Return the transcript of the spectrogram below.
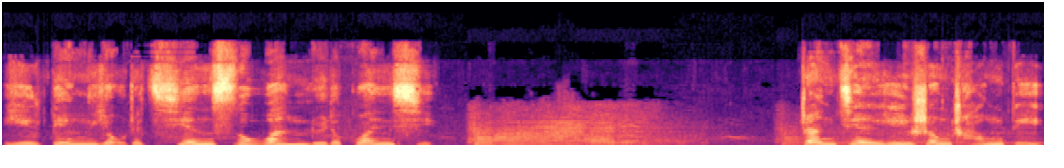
一定有着千丝万缕的关系。战舰一声长笛。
